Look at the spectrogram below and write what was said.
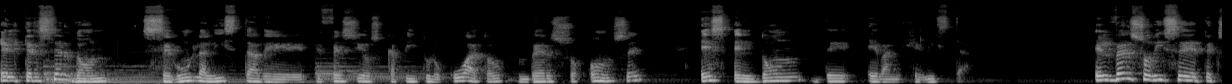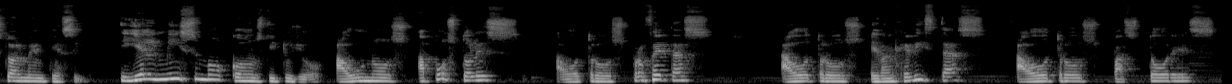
El tercer don, según la lista de Efesios capítulo 4, verso 11, es el don de evangelista. El verso dice textualmente así, y él mismo constituyó a unos apóstoles, a otros profetas, a otros evangelistas, a otros pastores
